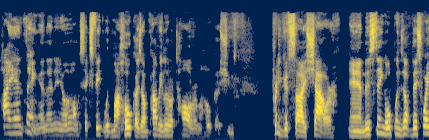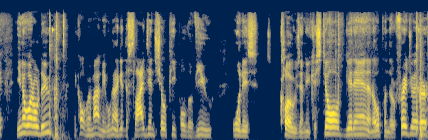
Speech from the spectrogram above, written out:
high end thing. And then you know, I'm six feet with my Hokas. I'm probably a little taller in my Hoka shoes. Pretty good size shower. And this thing opens up this way. You know what it'll do? Nicole, remind me, we're gonna get the slides in, show people the view when it's closed, and you can still get in and open the refrigerator,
